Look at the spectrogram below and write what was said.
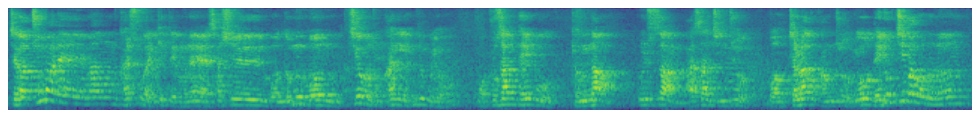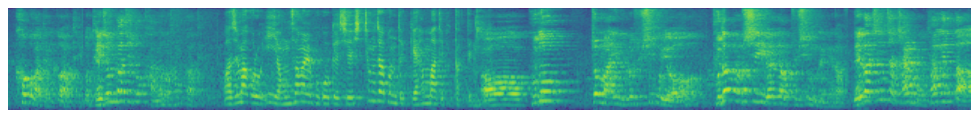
제가 주말에만 갈 수가 있기 때문에 사실 뭐 너무 먼 지역은 좀 가기가 힘들고요. 뭐 부산, 대구, 경남, 울산, 마산, 진주, 뭐 전라도, 광주 요 내륙 지방으로는 커버가 될 것 같아요. 뭐 대전까지도 가능할 것 같아요. 마지막으로 이 영상을 보고 계실 시청자분들께 한마디 부탁드립니다. 어, 구독 좀 많이 눌러주시고요. 부담 없이 연락 주시면 됩니다. 내가 진짜 잘 못하겠다,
